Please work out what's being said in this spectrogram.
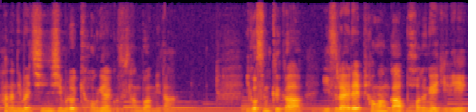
하나님을 진심으로 경외할 것을 당부합니다. 이것은 그가 이스라엘의 평안과 번영의 길이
